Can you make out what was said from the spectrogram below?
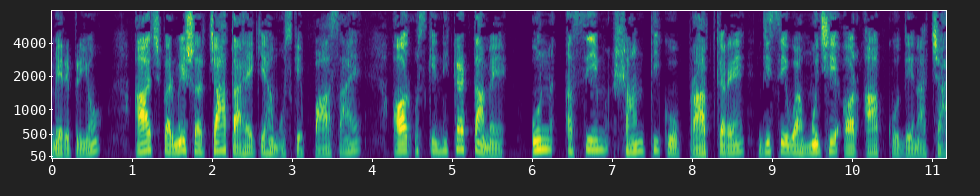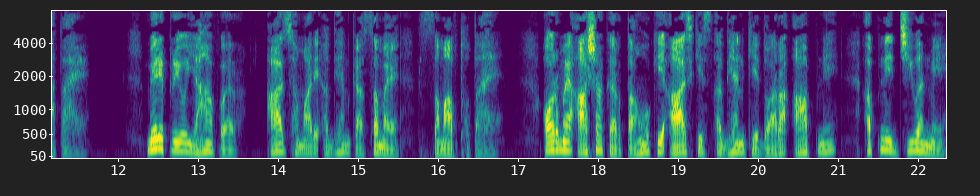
मेरे प्रियो आज परमेश्वर चाहता है कि हम उसके पास आए और उसकी निकटता में उन असीम शांति को प्राप्त करें जिसे वह मुझे और आपको देना चाहता है। मेरे प्रियो, यहाँ पर आज हमारे अध्ययन का समय समाप्त होता है और मैं आशा करता हूँ कि आज के इस अध्ययन के द्वारा आपने अपने जीवन में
